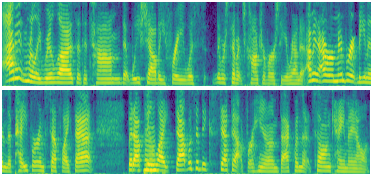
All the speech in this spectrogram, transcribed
I didn't really realize at the time that We Shall Be Free was, there was so much controversy around it. I mean, I remember it being in the paper and stuff like that but I feel mm-hmm. like that was a big step out for him back when that song came out.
